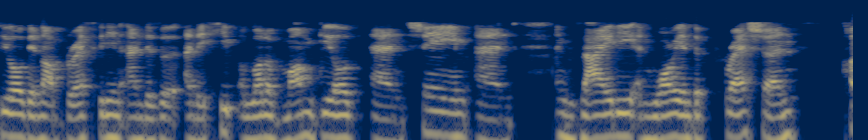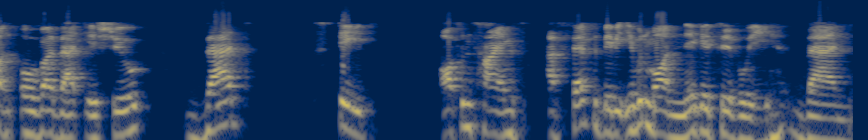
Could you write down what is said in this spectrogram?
feel they're not breastfeeding and there's a, and they heap a lot of mom guilt and shame and anxiety and worry and depression over that issue, that state oftentimes affect the baby even more negatively than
